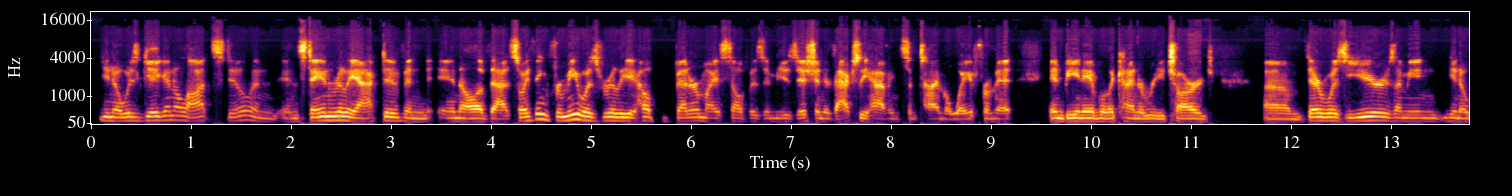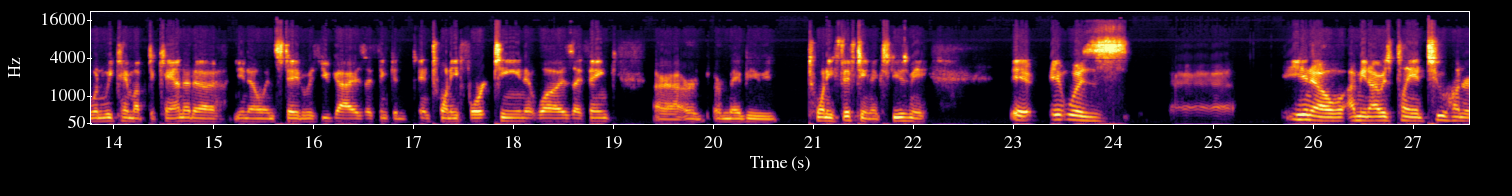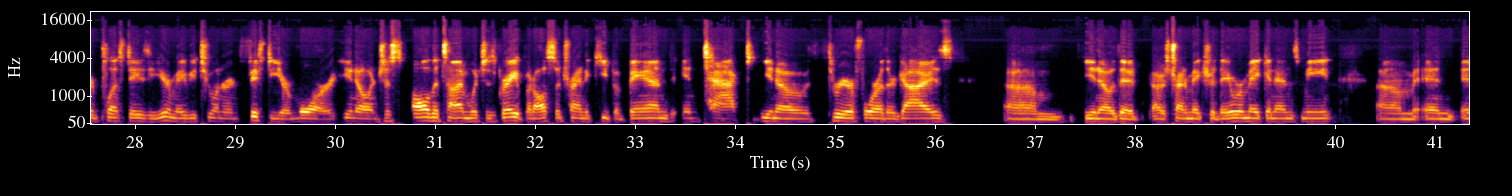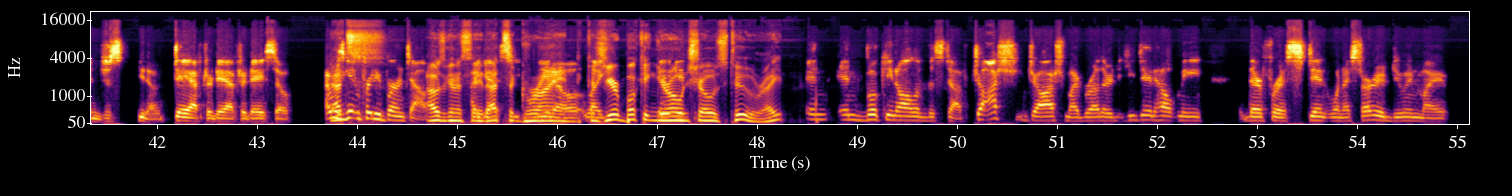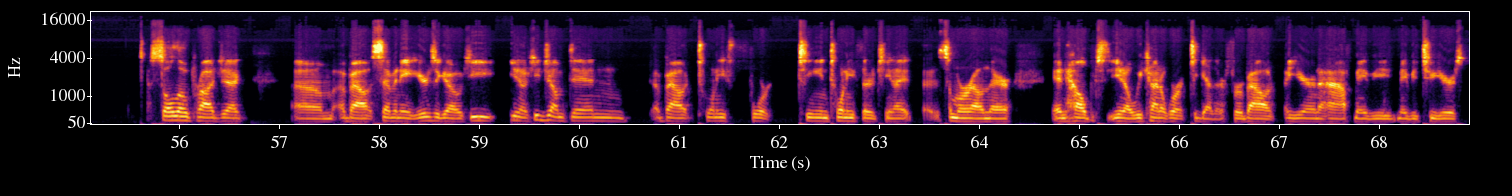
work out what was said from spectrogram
you know was gigging a lot still and and staying really active and and all of that. So i think for me was really help better myself as a musician is actually having some time away from it and being able to kind of recharge. Um, there was years i mean you know when we came up to canada you know and stayed with you guys i think in, in 2014 it was i think or, or, or maybe 2015, excuse me, it it was you know, I mean, I was playing 200 plus days a year, maybe 250 or more, you know, and just all the time, which is great, but also trying to keep a band intact, you know, three or four other guys, um, you know, that I was trying to make sure they were making ends meet, um, and, and just, you know, day after day after day. So I was getting pretty burnt out. I was going to say that's a grind because you know, like, you're booking your it, own shows too, right? And, and booking all of the stuff. Josh, Josh, my brother, he did help me there for a stint when I started doing my solo project um, about seven eight years ago he you know he jumped in about 2014 2013 I, somewhere around there and helped you know we kind of worked together for about a year and a half maybe maybe two years.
